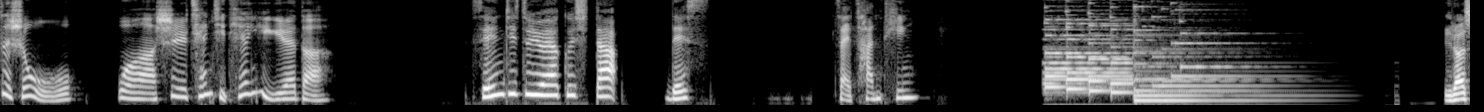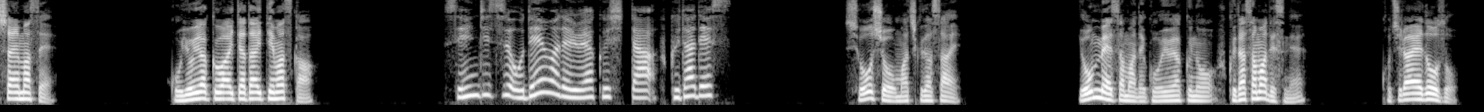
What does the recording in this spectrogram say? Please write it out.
四十五，我是前几天预约的。先日予約したです。在餐厅。いらっしゃいませ。ご予約はいただいてますか？先日お電話で予約した福田です。少々お待ちください。4名様でご予約の福田様ですね。こちらへどうぞ。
